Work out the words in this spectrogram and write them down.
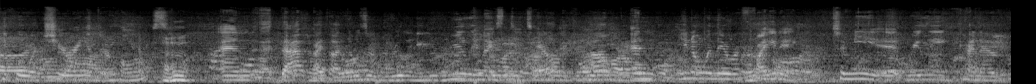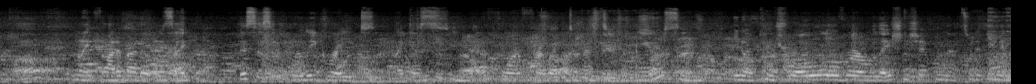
people were cheering in their homes, and that I thought was a really really nice detail. Um, and you know when they were fighting, to me it really kind of when I thought about it, it was like this is a really great I guess metaphor for like domestic abuse and you know control over a relationship and that sort of thing. And,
